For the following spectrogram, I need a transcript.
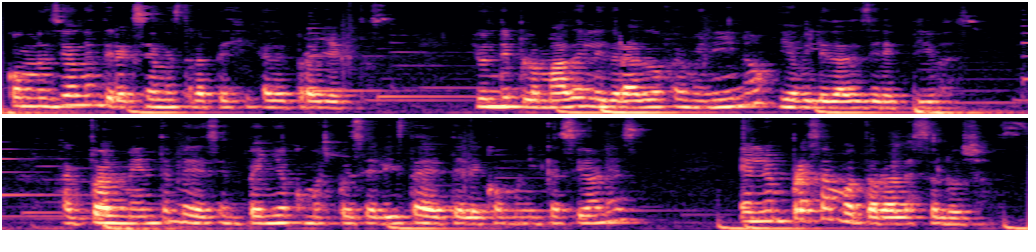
con mención en Dirección Estratégica de Proyectos, y un diplomado en Liderazgo Femenino y Habilidades Directivas. Actualmente me desempeño como especialista de telecomunicaciones en la empresa Motorola Solutions.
